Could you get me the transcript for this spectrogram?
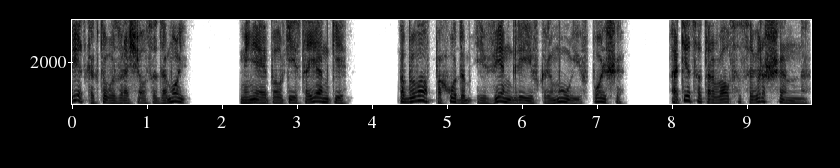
редко кто возвращался домой, меняя полки и стоянки, побывав походом и в Венгрии, и в Крыму, и в Польше, отец оторвался совершенно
